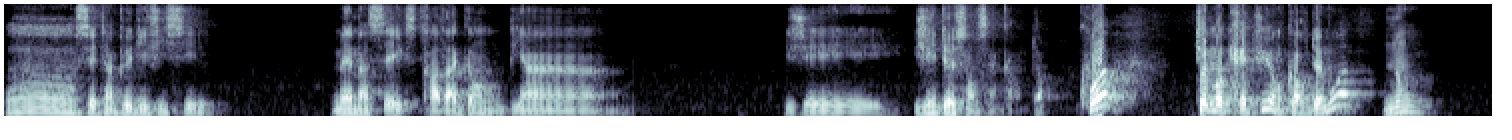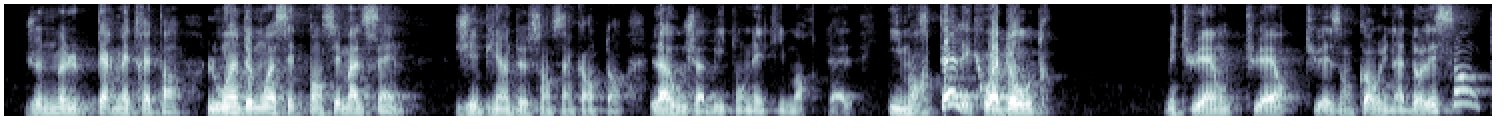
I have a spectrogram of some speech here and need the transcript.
Oh, c'est un peu difficile. Même assez extravagant. Bien. J'ai. J'ai 250 ans. Quoi? Te moquerais-tu encore de moi? Non, je ne me le permettrai pas. Loin de moi cette pensée malsaine. J'ai bien 250 ans. Là où j'habite, on est immortel. Immortel et quoi d'autre? Mais tu es, encore une adolescente.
